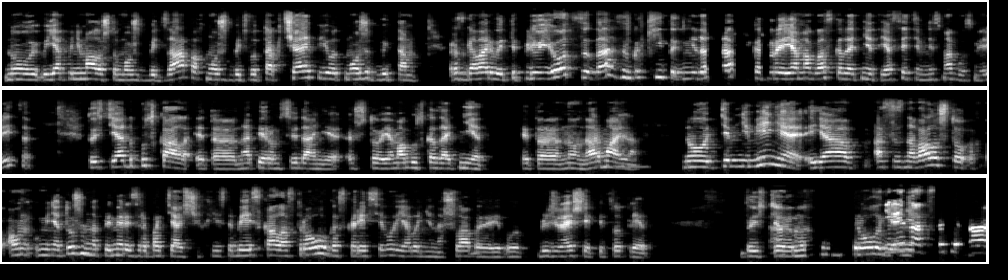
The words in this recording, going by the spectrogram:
Но я понимала, что может быть запах, может быть вот так чай пьет, может быть там разговаривает и плюется, да, ну, какие-то недостатки, которые я могла сказать, нет, я с этим не смогу смириться. То есть я допускала это на первом свидании, что я могу сказать нет, это ну, нормально. Но, тем не менее, я осознавала, что он у меня тоже, например, из работящих. Если бы я искала астролога, скорее всего, я бы не нашла бы его в ближайшие 500 лет. То есть э, ага. астрологи... Елена, они... кстати, а,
